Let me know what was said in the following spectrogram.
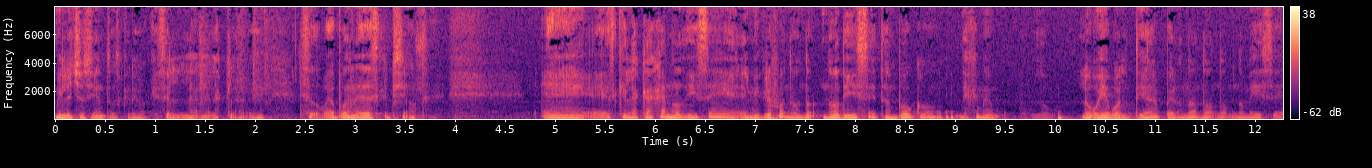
1800, creo que es la, la, clave. Se lo voy a poner en la descripción. Eh, es que la caja no dice, el micrófono no, no dice tampoco. Déjame, lo, lo, voy a voltear, pero no, no, no, no me dice.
